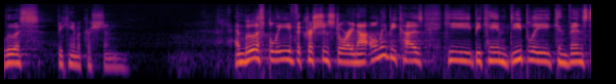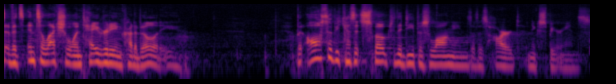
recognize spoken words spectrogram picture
Lewis became a Christian. And Lewis believed the Christian story not only because he became deeply convinced of its intellectual integrity and credibility, but also because it spoke to the deepest longings of his heart and experience.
